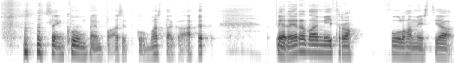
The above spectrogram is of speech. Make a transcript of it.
sen kummempaa sitten kummastakaan. Et Pereira tai Mitro Fulhamista ja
